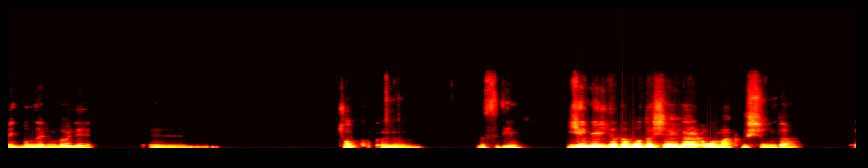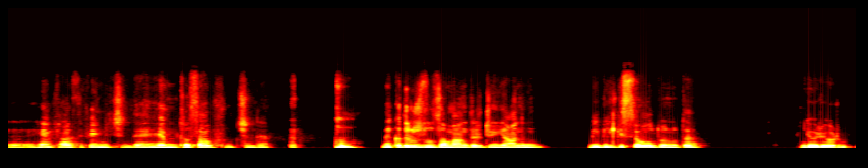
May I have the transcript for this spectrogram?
hani bunların böyle e, çok e, nasıl diyeyim yeni ya da moda şeyler olmak dışında e, hem felsefenin içinde hem tasavvufun içinde ne kadar uzun zamandır dünyanın bir bilgisi olduğunu da görüyorum.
